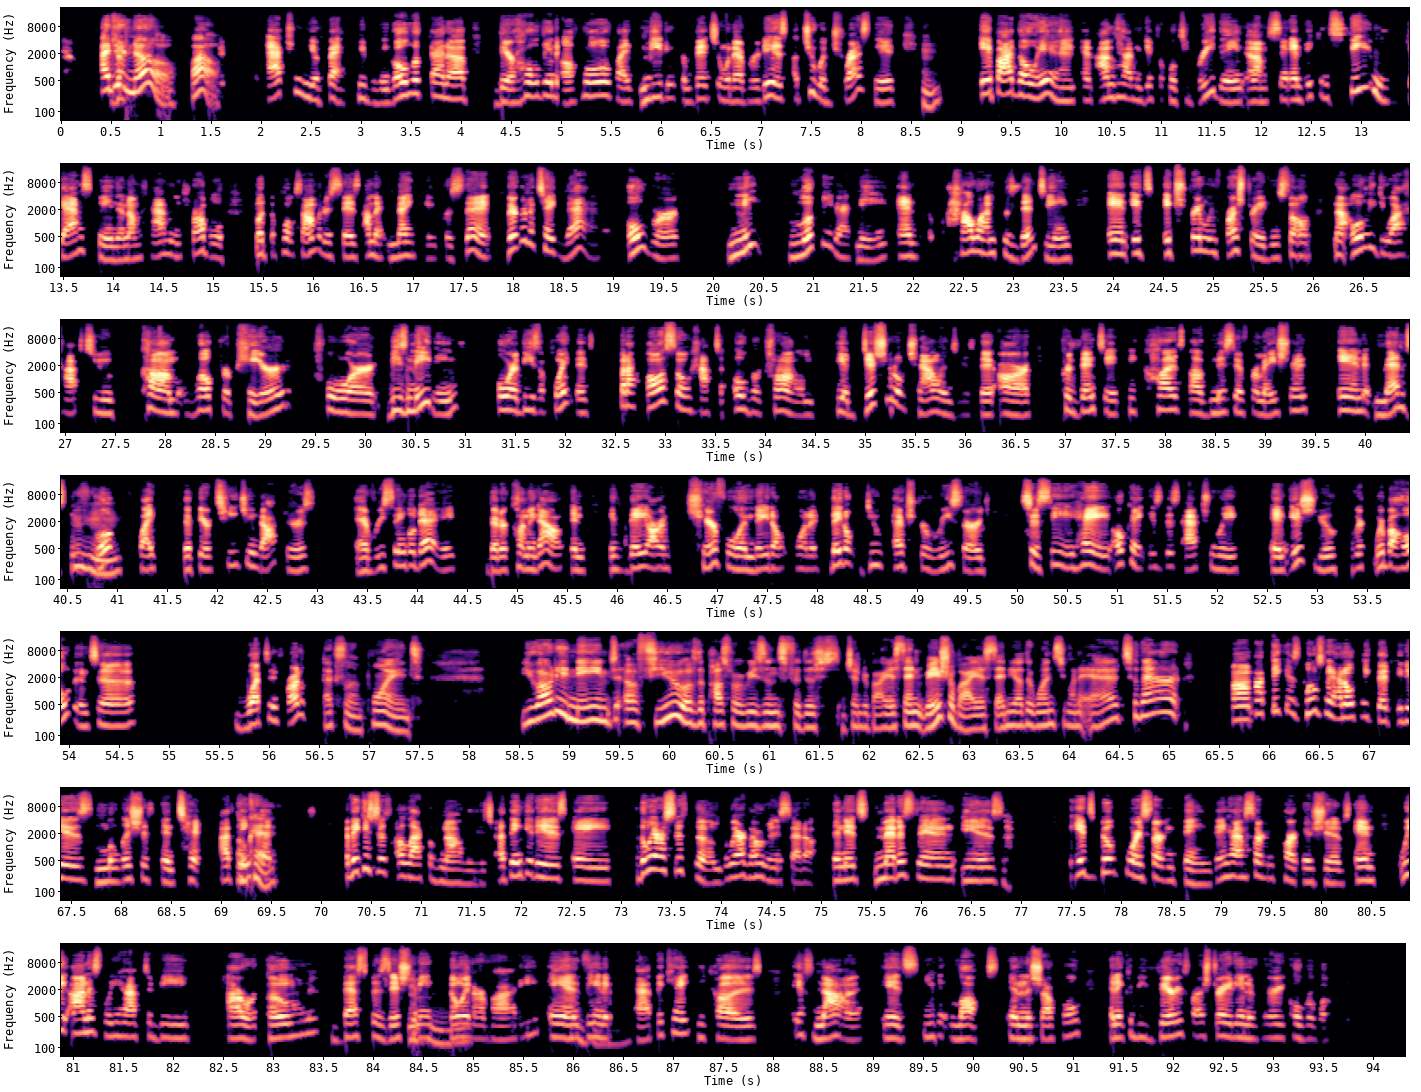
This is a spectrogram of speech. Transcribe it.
I didn't know. Wow. Actually, a fact. People can go look that up. They're holding a whole like meeting, convention, whatever it is, uh, to address it. Mm-hmm if I go in and I'm having difficulty breathing and I'm saying they can see me gasping and I'm having trouble, but the pulsometer says I'm at 98%, they're going to take that over me looking at me and how I'm presenting. And it's extremely frustrating. So not only do I have to come well prepared for these meetings or these appointments, but I also have to overcome the additional challenges that are presented because of misinformation in medicine mm-hmm. books, like that they're teaching doctors every single day that are coming out. And if they aren't careful and they don't want to, they don't do extra research to see, hey, okay, is this actually an issue? We're, we're beholden to what's in front of them. Excellent point. You already named a few of the possible reasons for this gender bias and racial bias. Any other ones you want to add to that? Um, I think it's mostly, I don't think that it is malicious intent. I think Okay. that I think it's just a lack of knowledge. I think it is a the way our system, the way our government is set up, and its medicine is it's built for a certain thing. They have certain partnerships, and we honestly have to be our own best position, Mhm. knowing our body and being able Mhm. to advocate. Because if not, it's you get lost in the shuffle, and it can be very frustrating and very overwhelming.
